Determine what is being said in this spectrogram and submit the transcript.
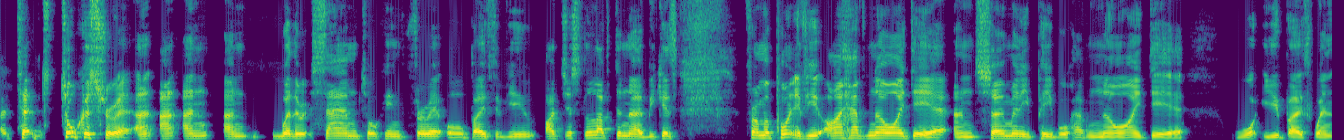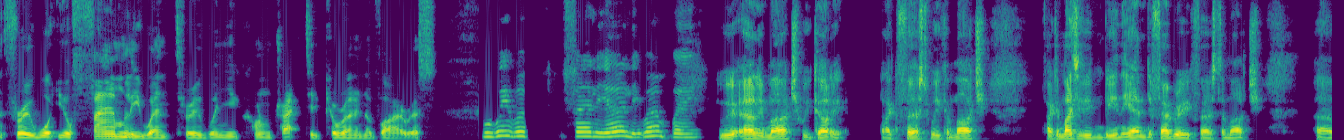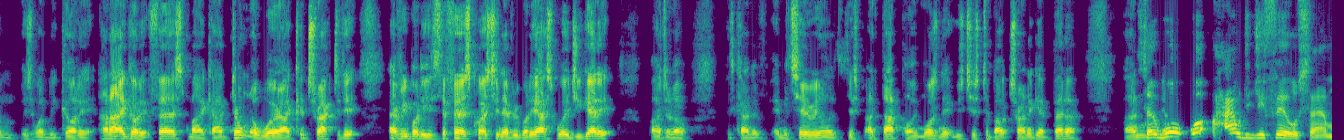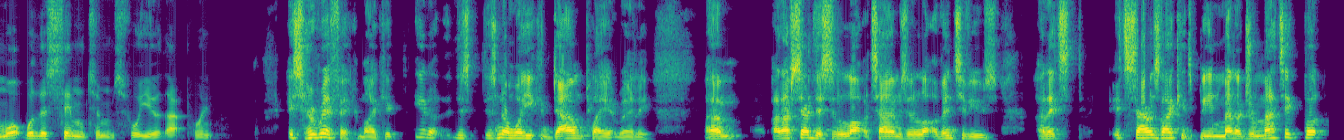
Uh, t- t- talk us through it, and, and and and whether it's Sam talking through it or both of you, I'd just love to know because, from a point of view, I have no idea, and so many people have no idea what you both went through, what your family went through when you contracted coronavirus. Well, we were fairly early, weren't we? We were early March, we got it. Like first week of March. In fact, it might have even been the end of February, first of March, um, is when we got it. And I got it first, Mike. I don't know where I contracted it. Everybody, it's the first question everybody asks, where'd you get it? I don't know. It's kind of immaterial at, this, at that point, wasn't it? It was just about trying to get better. And So, what what? How did you feel, Sam? What were the symptoms for you at that point? it's horrific, Mike. It, you know, there's there's no way you can downplay it really. Um, and I've said this a lot of times in a lot of interviews, and it's it sounds like it's being melodramatic, but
